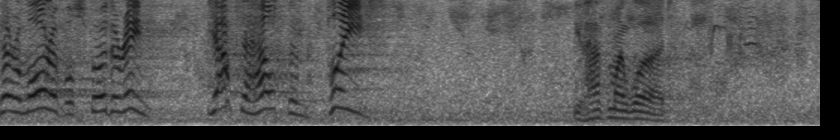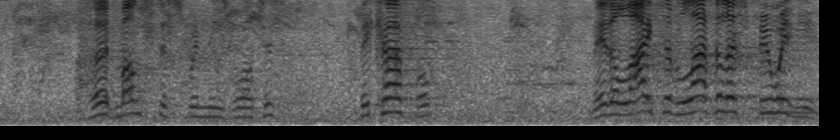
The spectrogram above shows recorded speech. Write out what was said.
There are more of us further in. You have to help them, please. You have my word. I've heard monsters swim these waters. Be careful. May the light of Lazulis be with you.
